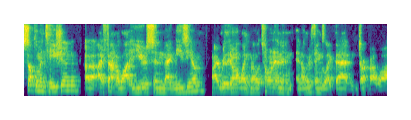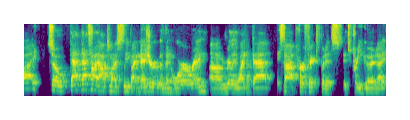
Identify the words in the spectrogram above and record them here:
supplementation, uh, I found a lot of use in magnesium. I really don't like melatonin and, and other things like that. We can talk about why. So that that's how I optimize sleep. I measure it with an Oura ring. Um, really like that. It's not perfect, but it's it's pretty good. I,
